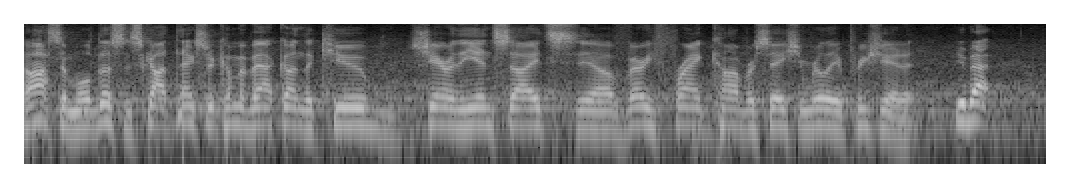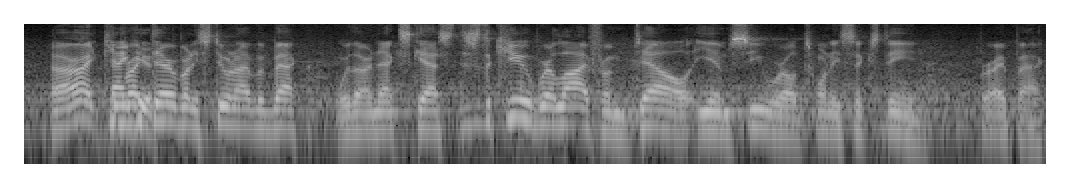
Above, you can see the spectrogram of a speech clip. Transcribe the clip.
Awesome. Well, listen, Scott, thanks for coming back on theCUBE, sharing the insights. You know, very frank conversation. Really appreciate it. You bet. All right, keep Thank right you. there, everybody. Stu and I will be back with our next guest. This is theCUBE. We're live from Dell EMC World 2016. Be right back.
